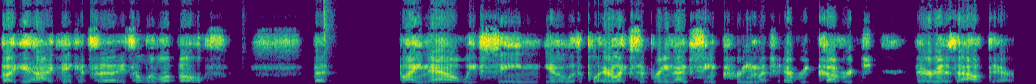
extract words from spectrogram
but yeah, I think it's a it's a little of both. But by now, we've seen you know with a player like Sabrina, I've seen pretty much every coverage there is out there,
